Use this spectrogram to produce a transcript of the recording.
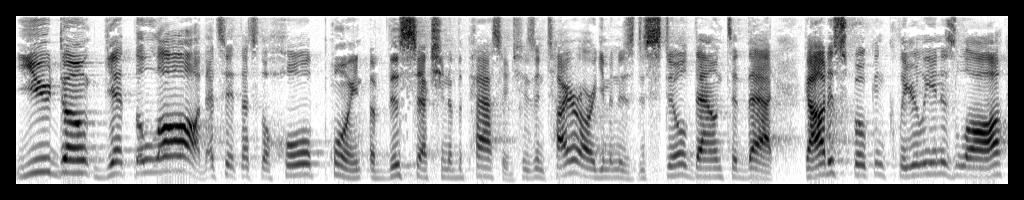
You don't get the law. That's it. That's the whole point of this section of the passage. His entire argument is distilled down to that. God has spoken clearly in His law,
